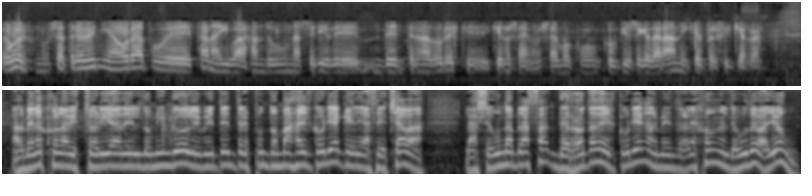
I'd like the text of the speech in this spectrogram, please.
pero bueno, no se atreven y ahora pues están ahí barajando una serie de, entrenadores que, que, no sabemos, no sabemos con, con, quién se quedarán y qué perfil querrán. Al menos con la victoria del domingo le meten tres puntos más al Coria que le acechaba la segunda plaza, derrota del Coria en Almendralejo en el debut de Bayón.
